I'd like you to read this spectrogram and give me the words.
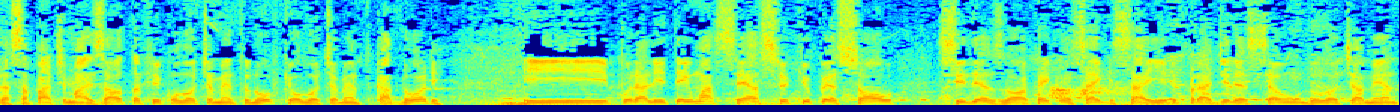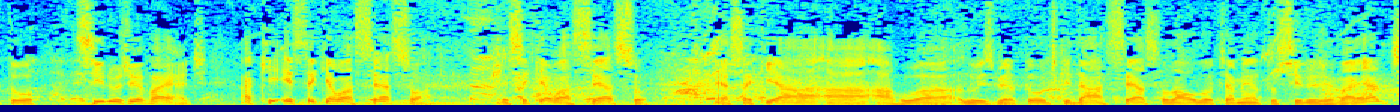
dessa parte mais alta fica um loteamento novo, que é o loteamento Cadore, e por ali tem um acesso que o pessoal se desloca e consegue sair para a direção do loteamento Ciro Gevaed. Aqui, esse aqui é o acesso, ó. Esse aqui é o acesso, essa aqui é a, a, a rua Luiz Bertoldi, que dá acesso lá ao loteamento Ciro Gevaerd.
